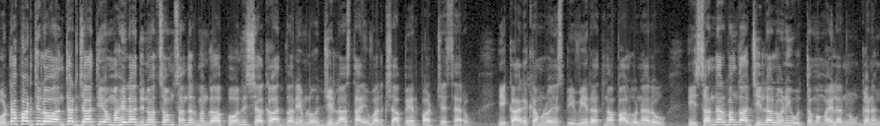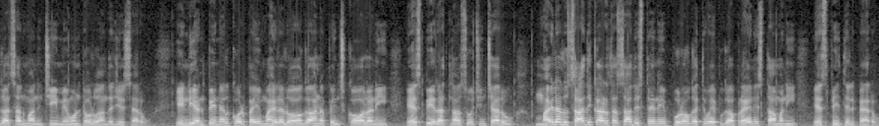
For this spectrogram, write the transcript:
పుట్టపర్తిలో అంతర్జాతీయ మహిళా దినోత్సవం సందర్భంగా పోలీస్ శాఖ ఆధ్వర్యంలో జిల్లా స్థాయి వర్క్షాప్ ఏర్పాటు చేశారు. ఈ కార్యక్రమంలో ఎస్పీ వి రత్న పాల్గొన్నారు. ఈ సందర్భంగా జిల్లాలోని ఉత్తమ మహిళలను ఘనంగా సన్మానించి మెమోంటోలు అందజేశారు. ఇండియన్ పీనల్ కోడ్పై మహిళలు అవగాహన పెంచుకోవాలని ఎస్పీ రత్న సూచించారు. మహిళలు సాధికారత సాధిస్తేనే పురోగతి వైపుగా ప్రయాణిస్తామని ఎస్పీ తెలిపారు.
